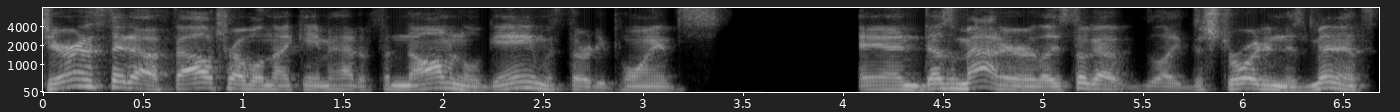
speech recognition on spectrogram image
Jaren stayed out of foul trouble in that game and had a phenomenal game with 30 points. And doesn't matter. They still got like destroyed in his minutes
